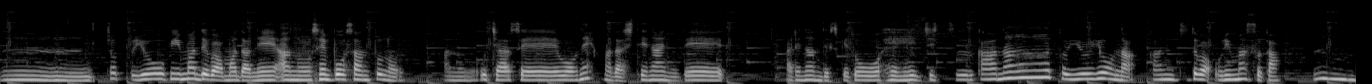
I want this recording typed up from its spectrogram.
うん、ちょっと曜日まではまだね、あの、先方さんとの、あの、打ち合わせをね、まだしてないので、あれなんですけど、平日かなというような感じではおりますが、うん、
